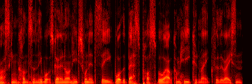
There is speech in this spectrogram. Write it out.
asking constantly what's going on. He just wanted to see what the best possible outcome he could make for the race. And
